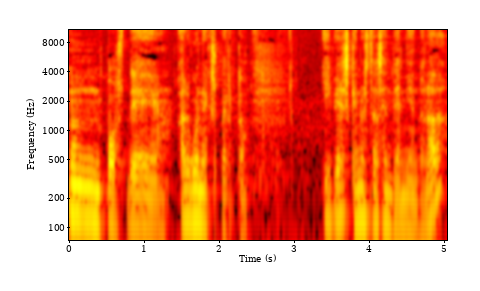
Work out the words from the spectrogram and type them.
un post de algún experto y ves que no estás entendiendo nada,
